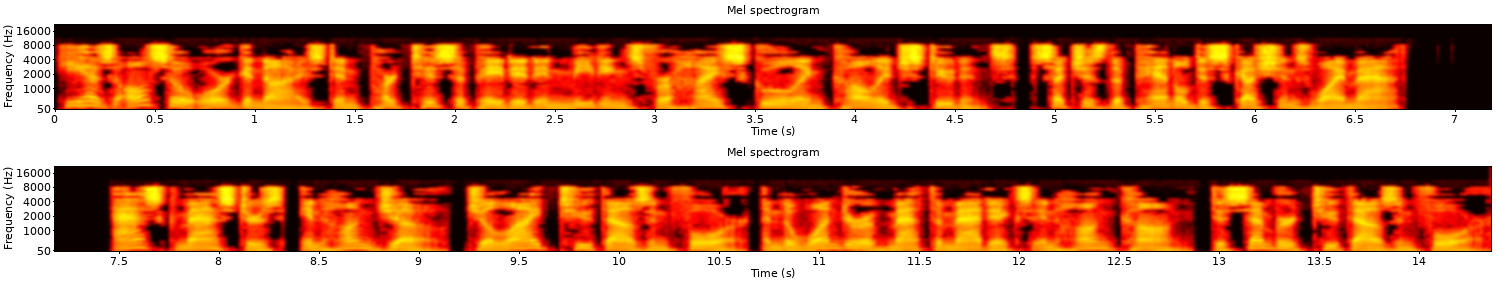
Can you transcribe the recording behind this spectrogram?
He has also organized and participated in meetings for high school and college students, such as the panel discussions Why Math? Ask Masters, in Hangzhou, July 2004, and The Wonder of Mathematics in Hong Kong, December 2004.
